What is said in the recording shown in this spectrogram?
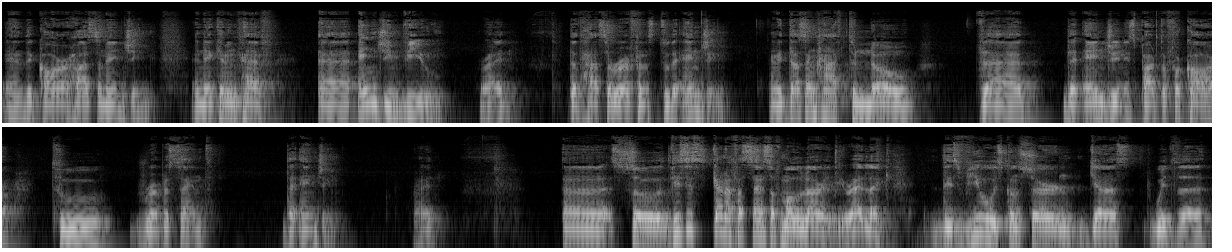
And the car has an engine, and it can have an engine view, right? That has a reference to the engine, and it doesn't have to know that the engine is part of a car to represent the engine, right? Uh, so this is kind of a sense of modularity, right? Like this view is concerned just with the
